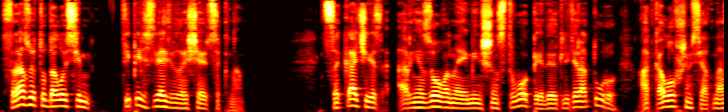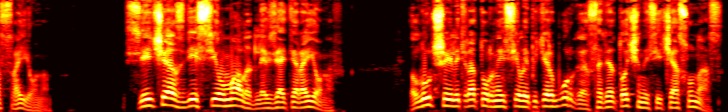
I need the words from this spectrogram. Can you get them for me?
Сразу это удалось им, теперь связи возвращаются к нам. ЦК через организованное меньшинство передает литературу отколовшимся от нас районам. Сейчас здесь сил мало для взятия районов. Лучшие литературные силы Петербурга сосредоточены сейчас у нас.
